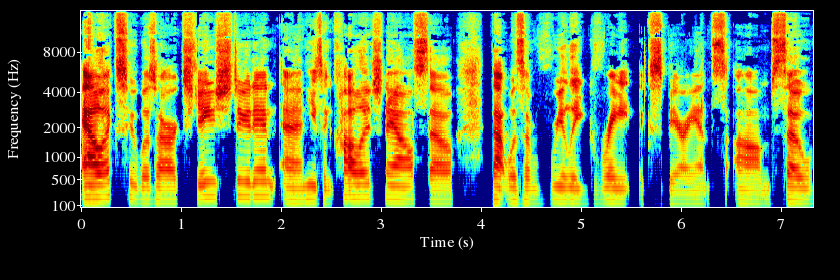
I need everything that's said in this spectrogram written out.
Alex, who was our exchange student, and he's in college now. So that was a really great experience. Um, so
